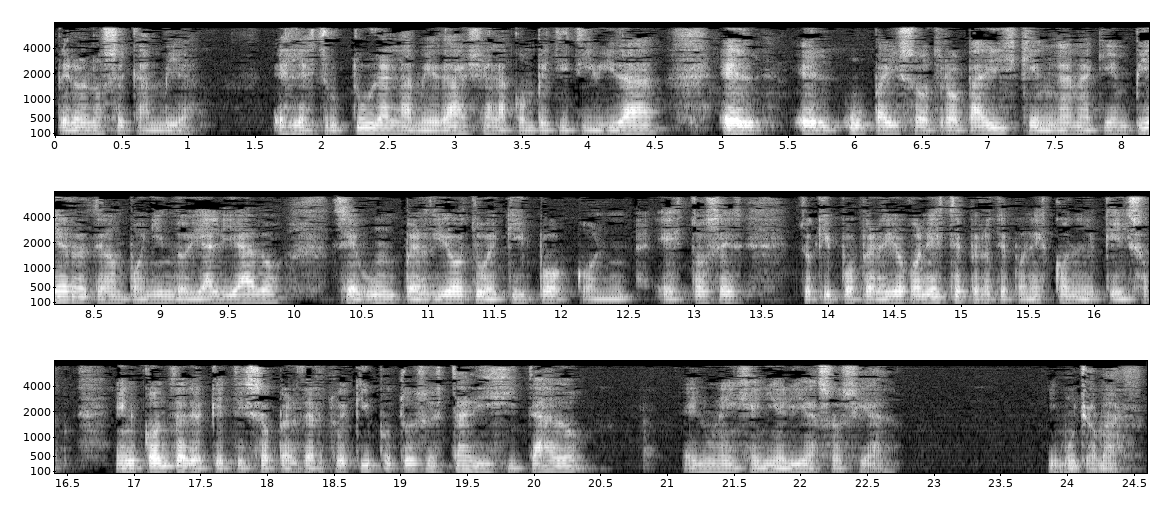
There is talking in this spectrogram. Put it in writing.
pero no se cambia es la estructura, la medalla, la competitividad, el, el, un país otro país, quien gana, quien pierde, te van poniendo de aliado según perdió tu equipo con, entonces tu equipo perdió con este, pero te pones con el que hizo, en contra del que te hizo perder tu equipo, todo eso está digitado en una ingeniería social y mucho más.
